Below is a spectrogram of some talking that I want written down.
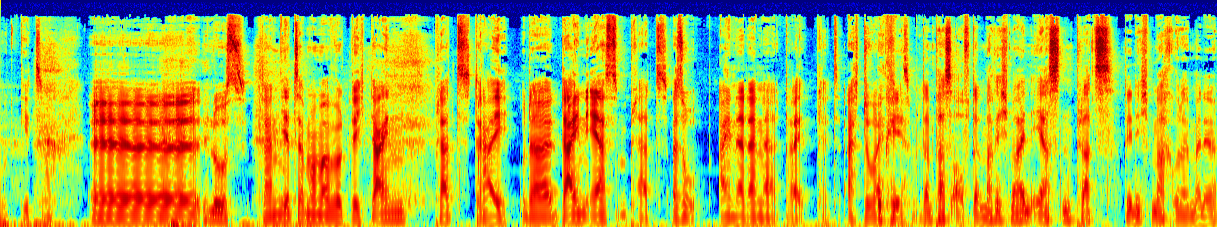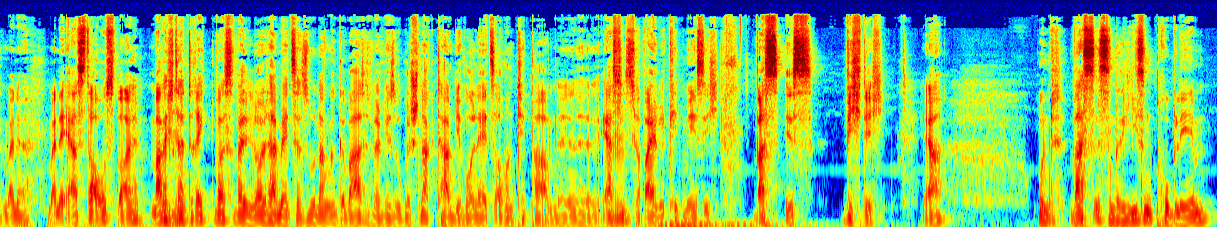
gut, geht so. Äh, los, dann jetzt einmal mal wirklich dein Platz drei oder deinen ersten Platz. Also einer deiner drei Plätze. Ach, du weißt Okay, dann pass auf. Dann mache ich meinen ersten Platz, den ich mache, oder meine, meine, meine erste Auswahl. Mache ich dann direkt was, weil die Leute haben jetzt ja so lange gewartet, weil wir so geschnackt haben. Die wollen ja jetzt auch einen Tipp haben. Ne? Erst Survival-Kit-mäßig. Was ist wichtig? Ja. Und was ist ein Riesenproblem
